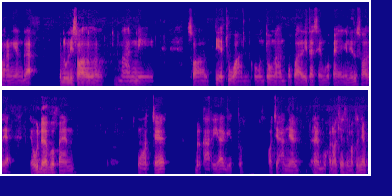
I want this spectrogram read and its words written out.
orang yang gak peduli soal money, soal dia cuan, keuntungan, popularitas yang gue pengen itu soal ya ya udah gue pengen ngoceh berkarya gitu. Ocehannya eh bukan oceh sih maksudnya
